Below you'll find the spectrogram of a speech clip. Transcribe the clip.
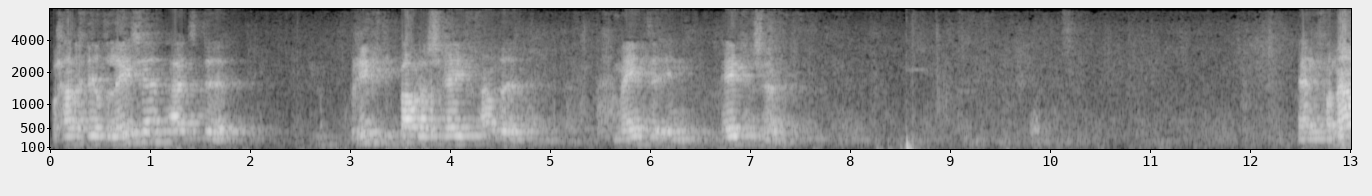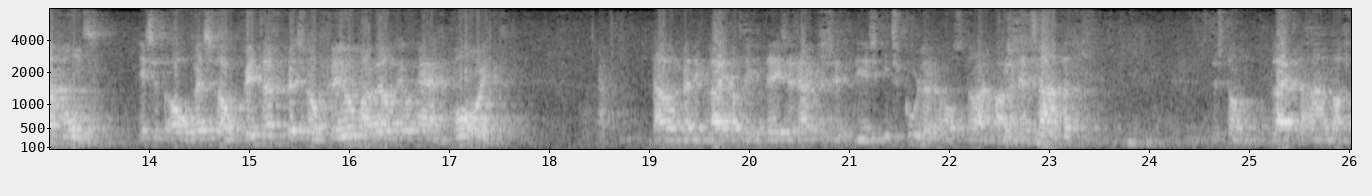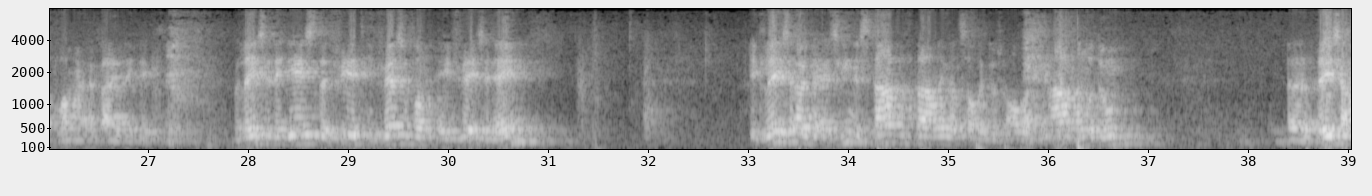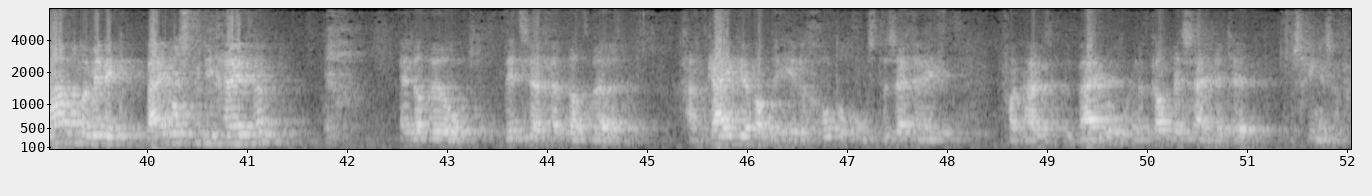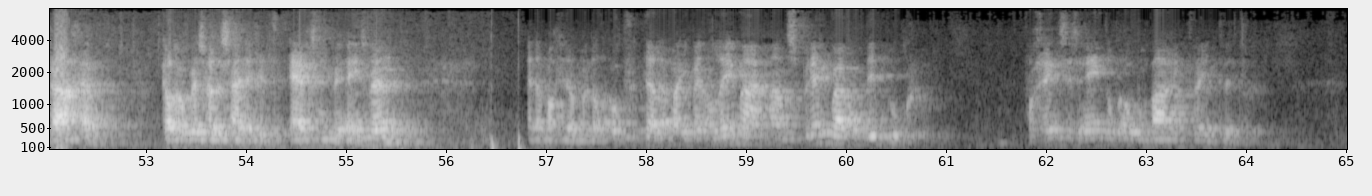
We gaan een gedeelte lezen uit de brief die Paulus schreef aan de gemeente in Efeze. En vanavond is het al best wel pittig, best wel veel, maar wel heel erg mooi. Daarom ben ik blij dat we in deze ruimte zitten. Die is iets koeler als daar waar we net zaten. Dus dan blijft de aandacht langer erbij, denk ik. We lezen de eerste 14 versen van Efeze 1. Ik lees uit de herziene statenvertaling, dat zal ik dus alle avonden doen. Uh, deze avonden wil ik bijbelstudie geven. En dat wil dit zeggen dat we gaan kijken wat de Heere God tot ons te zeggen heeft vanuit de Bijbel. En het kan best zijn dat je misschien eens een vraag hebt. Het kan ook best wel eens zijn dat je het ergens niet mee eens bent. En dan mag je dat me dan ook vertellen. Maar ik ben alleen maar aanspreekbaar op dit boek. Van Genesis 1 tot Openbaring 22.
